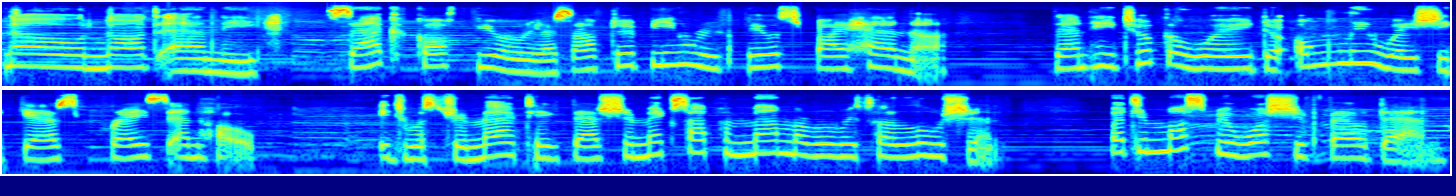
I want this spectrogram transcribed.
No, not any. Zach got furious after being refused by Hannah. Then he took away the only way she gets praise and hope. It was dramatic that she makes up her memory with her illusion, but it must be what she felt then.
